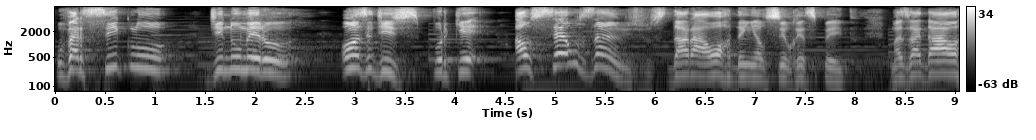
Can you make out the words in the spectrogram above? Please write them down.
o versículo de número 11 diz: Porque aos seus anjos dará ordem ao seu respeito. Mas vai dar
